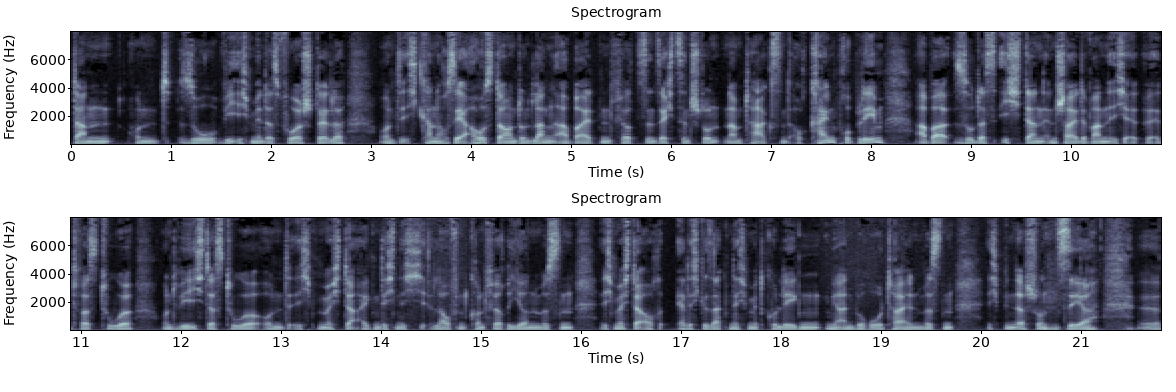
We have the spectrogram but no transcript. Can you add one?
dann und so, wie ich mir das vorstelle. Und ich kann auch sehr ausdauernd und lang arbeiten. 14, 16 Stunden am Tag sind auch kein Problem, aber so, dass ich dann entscheide, wann ich etwas tue und wie ich das tue. Und ich möchte eigentlich nicht laufend konferieren müssen. Ich möchte auch ehrlich gesagt nicht mit Kollegen mir ein Büro teilen müssen. Ich bin da schon sehr äh,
